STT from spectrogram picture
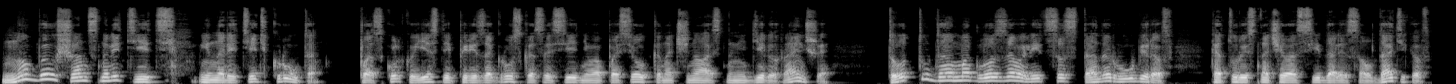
Но был шанс налететь, и налететь круто, поскольку если перезагрузка соседнего поселка начиналась на неделю раньше, то туда могло завалиться стадо руберов, которые сначала съедали солдатиков,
